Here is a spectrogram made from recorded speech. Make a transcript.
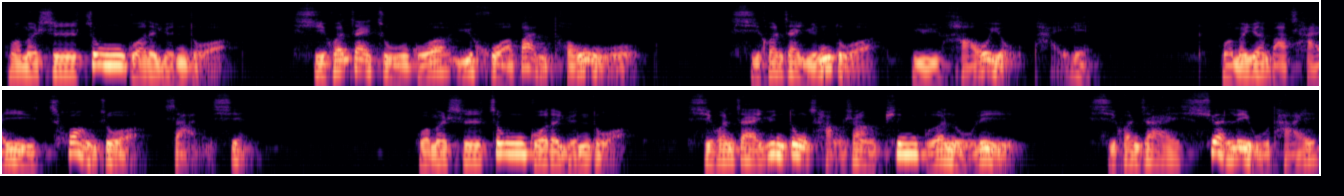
我们是中国的云朵，喜欢在祖国与伙伴同舞，喜欢在云朵。与好友排练，我们愿把才艺创作展现。我们是中国的云朵，喜欢在运动场上拼搏努力，喜欢在绚丽舞台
